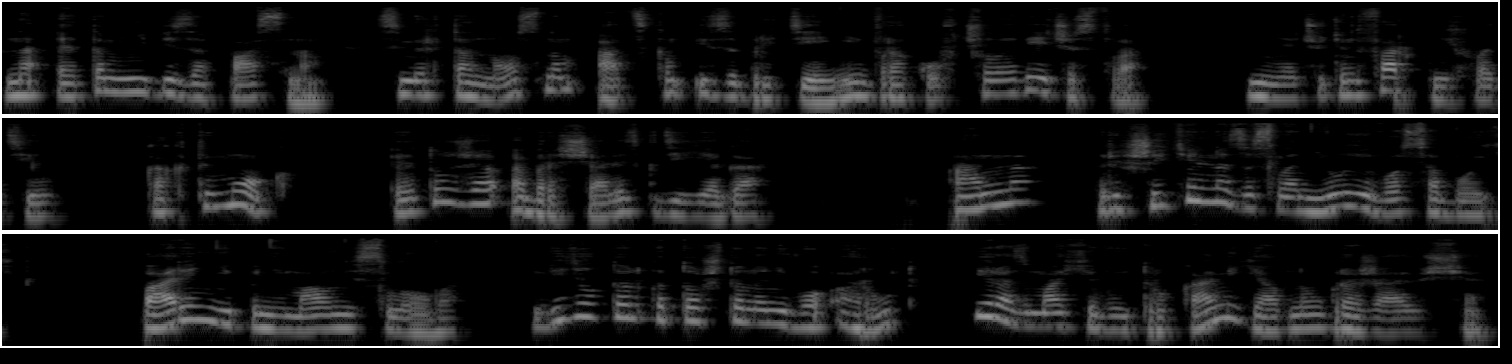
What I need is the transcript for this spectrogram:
на этом небезопасном, смертоносном адском изобретении врагов человечества. Меня чуть инфаркт не хватил. Как ты мог? Это уже обращались к Диего. Анна решительно заслонила его собой. Парень не понимал ни слова. Видел только то, что на него орут и размахивают руками явно угрожающе.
